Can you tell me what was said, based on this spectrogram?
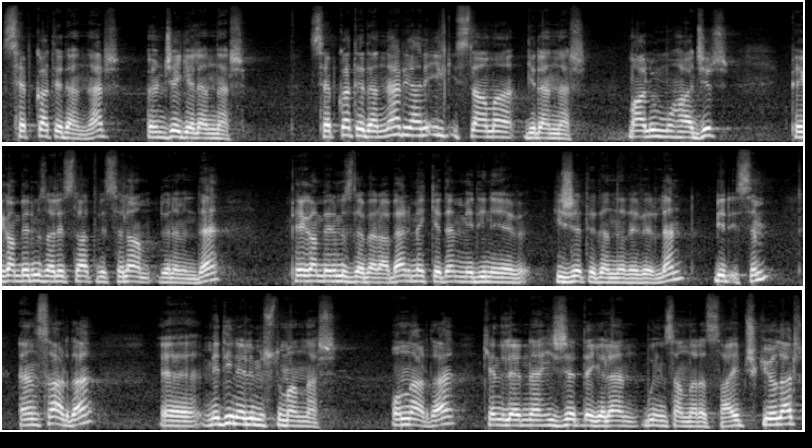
sepkat edenler, önce gelenler. Sepkat edenler yani ilk İslam'a girenler. Malum muhacir Peygamberimiz Aleyhisselatü Vesselam döneminde Peygamberimizle beraber Mekke'den Medine'ye hicret edenlere verilen bir isim. Ensar da e, Medineli Müslümanlar. Onlar da kendilerine hicretle gelen bu insanlara sahip çıkıyorlar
